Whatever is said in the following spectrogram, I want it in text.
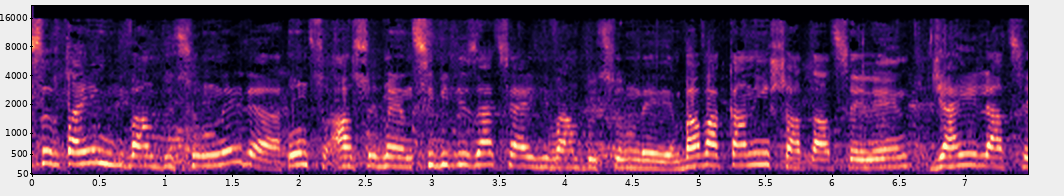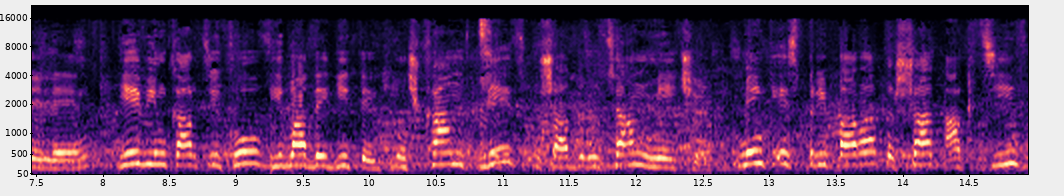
Սրտային հիվանդությունները, ոնց ասում են, ցիվիլիզացիայի հիվանդություններ են, բավականին շատացել են, ջահելացել են, եւ իմ կարծիքով հիմա դե գիտեք, ինչքան լեզ ուշադրության մեջ է։ Մենք այս պրեպարատը շատ ակտիվ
